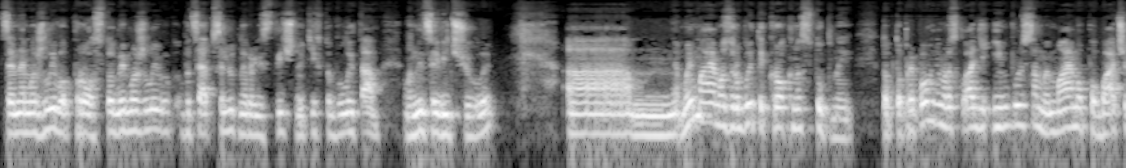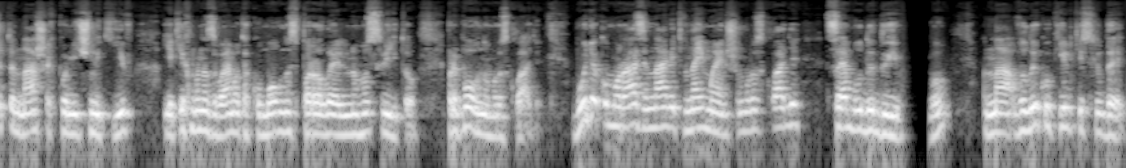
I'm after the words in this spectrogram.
це неможливо, просто неможливо, бо це абсолютно реалістично. Ті, хто були там, вони це відчули. Ми маємо зробити крок наступний. Тобто, при повному розкладі імпульса ми маємо побачити наших помічників, яких ми називаємо так умовно з паралельного світу, при повному розкладі. В будь-якому разі, навіть в найменшому розкладі, це буде диво на велику кількість людей.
